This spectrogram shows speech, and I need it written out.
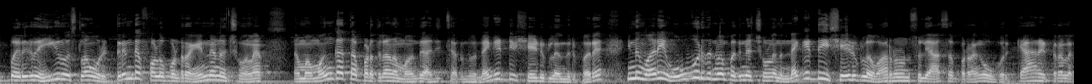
இப்போ இருக்கிற ஹீரோஸ்லாம் ஒரு ட்ரெண்டை ஃபாலோ பண்ணுறாங்க என்னென்னு வச்சுக்கோங்களேன் நம்ம மங்காத்தா படத்தில் நம்ம வந்து அஜித் சார் வந்து ஒரு நெகட்டிவ் ஷேடுக்குள்ளே இருந்திருப்பாரு. இந்த மாதிரி ஒவ்வொரு தினமும் பார்த்தீங்கன்னா வச்சுக்கோங்களேன் அந்த நெகட்டிவ் ஷேடுக்குள்ளே வரணும்னு சொல்லி ஆசைப்படுறாங்க. ஒவ்வொரு கேரக்டரில்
